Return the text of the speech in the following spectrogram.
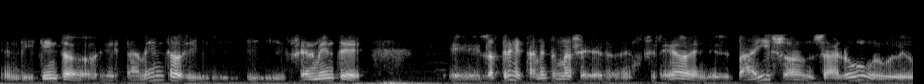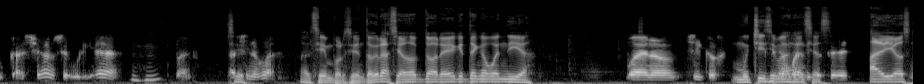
en distintos estamentos y realmente eh, los tres estamentos más relegados en el país son salud, educación, seguridad. Bueno, así nos va. Al 100%. Gracias, doctor. Eh, que tenga buen día. Bueno, chicos. Muchísimas gracias. Adiós.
